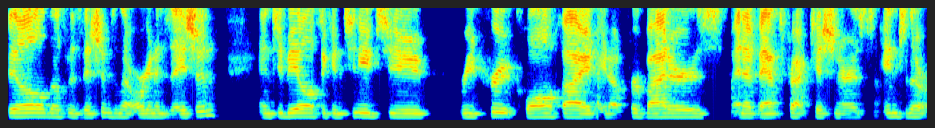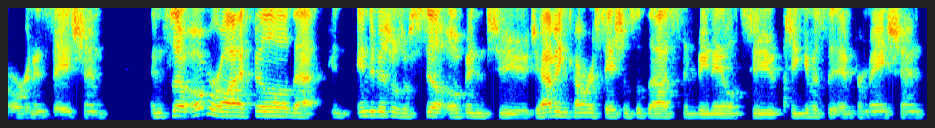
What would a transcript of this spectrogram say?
fill those positions in their organization and to be able to continue to recruit qualified you know providers and advanced practitioners into their organization. And so overall i feel that individuals are still open to to having conversations with us and being able to to give us the information.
